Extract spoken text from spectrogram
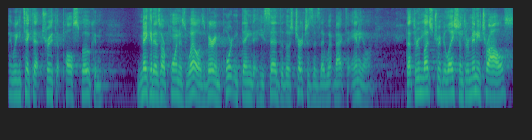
I think we can take that truth that Paul spoke and make it as our point as well. It's a very important thing that he said to those churches as they went back to Antioch. That through much tribulation, through many trials,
